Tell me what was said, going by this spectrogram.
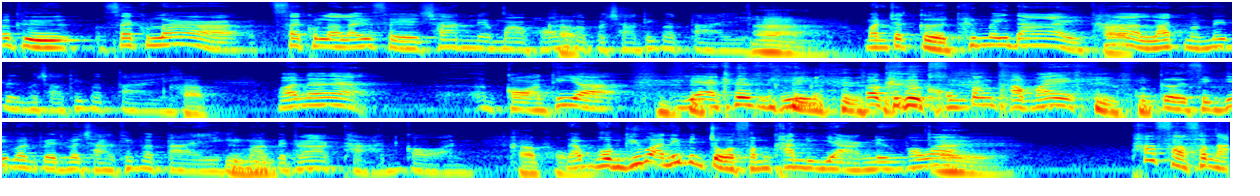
ก็คือ secular secularization เนี่ยมาพร้อมครับกับประชาธิปไตยอ่ามันจะเกิดขึ้นไม่ได้ ถ้าครับรัฐมันไม่เป็นประชาธิปไตยครับเพราะฉะนั้นเนี่ย ก่อนที่จะแยกเรื่องนี้ ก็คือคงต้องทำให้มันเกิดสิ่งที่มันเป็นประชาธิปไตยขึ้นมาเป็นรากฐานก่อนครับผมแล้วผมคิดว่าอันนี้เป็นโจทย์สำคัญอีกอย่างหนึ่งเพราะว่าเออถ้าศาสนา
